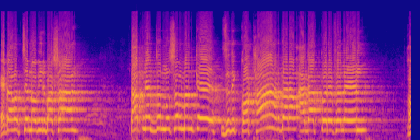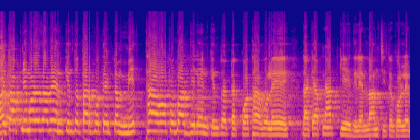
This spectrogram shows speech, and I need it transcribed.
এটা হচ্ছে নবীর বাসা তা আপনি একজন মুসলমানকে যদি কথার দ্বারা আঘাত করে ফেলেন, হয়তো আপনি মরে যাবেন, কিন্তু তার প্রতি একটা মিথ্যা অপবাদ দিলেন, কিন্তু একটা কথা বলে তাকে আপনি আটকিয়ে দিলেন, লাঞ্ছিত করলেন,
